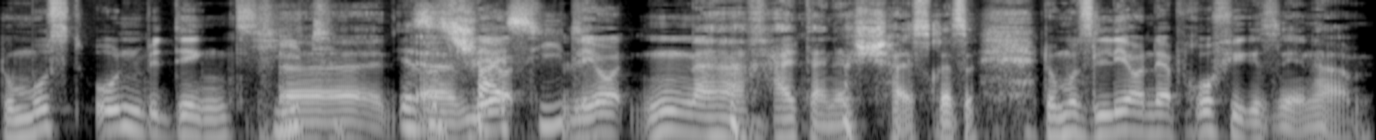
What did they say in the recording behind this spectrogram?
du musst unbedingt Heat? äh, Ist es scheiß Heat? Leon, na, halt deine Scheißfresse. Du musst Leon der Profi gesehen haben.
